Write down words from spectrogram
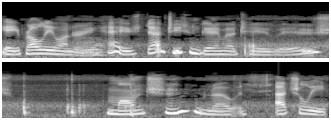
Yeah, you're probably wondering, uh, hey, is that teaching game a TV mansion? No, it's actually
